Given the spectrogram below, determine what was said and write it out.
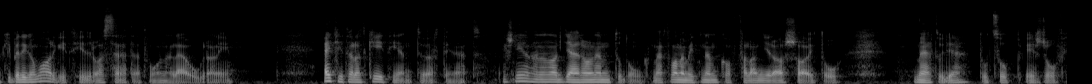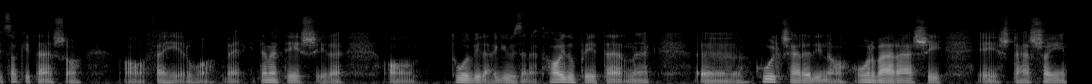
aki pedig a Margit hídról szeretett volna leugrani. Egy hét alatt két ilyen történet. És nyilván a nagyjáról nem tudunk, mert van, amit nem kap fel annyira a sajtó. Mert ugye Tucup és Zsófi szakítása, a fehér ruha Berki temetésére, a túlvilági üzenet Hajdu Péternek, Kulcsár Edina, Orbárási és társai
